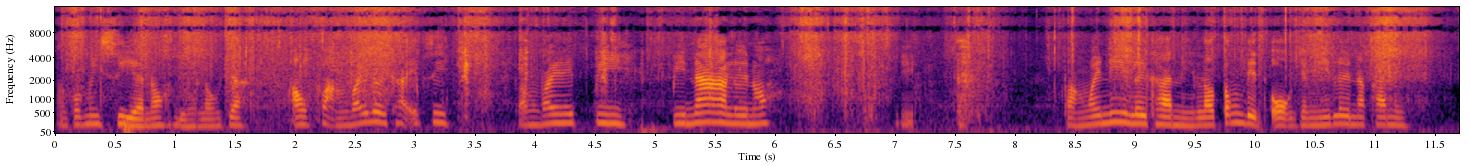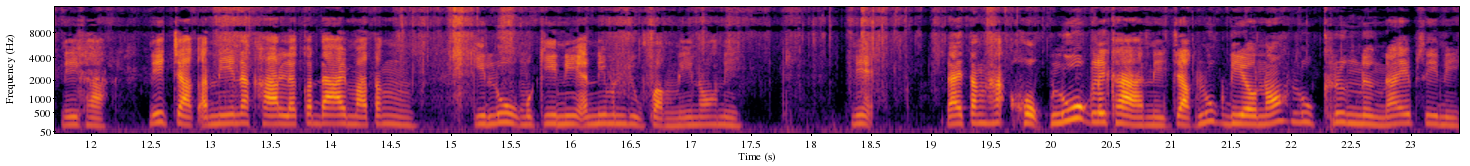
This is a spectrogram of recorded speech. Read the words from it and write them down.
มันก็ไม่เสียเนาะเดี๋ยวเราจะเอาฝังไว้เลยค่ะ FC ฝังไว้ในปีปีหน้าเลยเนาะ ฝังไว้นี่เลยค่ะนี่ เราต้องเด็ดออกอย่างนี้เลยนะคะนี่นี่ค่ะ นี่จากอันนี้นะคะแล้วก็ได้มาตั้งกี่ลูกเมื่อกี้นี้ อันนี้มันอยู่ฝั่งนี้เนาะนี่ เนี่ยได้ตั้งหกลูกเลยค่ะ นี่จากลูกเดียวเนาะลูกครึ่งหนึ่งนะเอฟซีนี่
